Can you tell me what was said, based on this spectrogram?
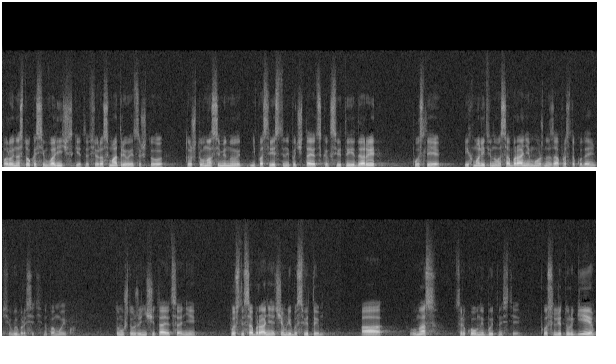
порой настолько символически это все рассматривается, что то, что у нас именуют непосредственно и почитаются как святые дары, после их молитвенного собрания можно запросто куда-нибудь выбросить на помойку, потому что уже не считаются они после собрания чем-либо святым. А у нас в церковной бытности после литургии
